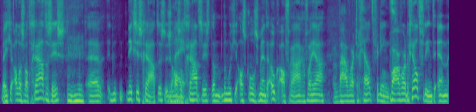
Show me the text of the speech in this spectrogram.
weet je, alles wat gratis is, n- niks is gratis. Dus als Mhm. Het gratis is, dan, dan moet je als consument ook afvragen van ja, Waar wordt er geld verdiend? waar wordt er geld verdiend? En,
